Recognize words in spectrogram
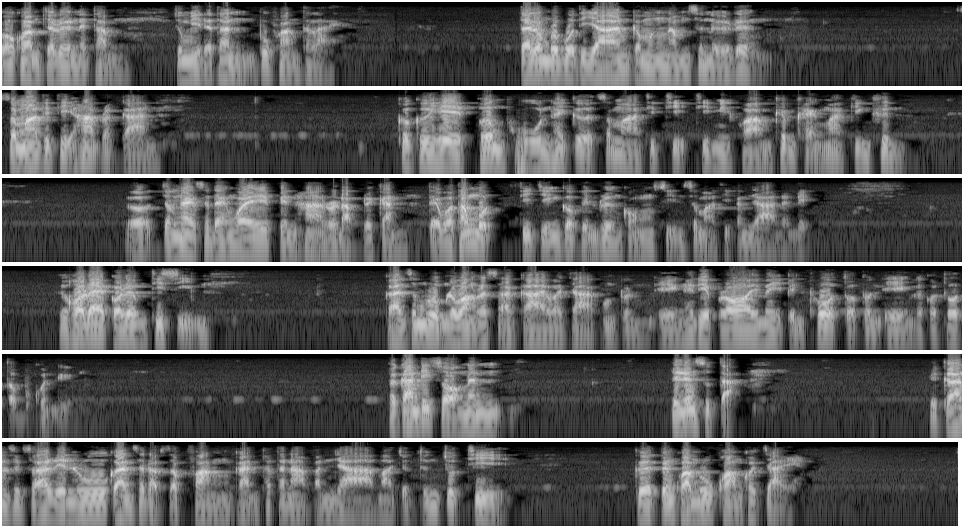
ขอความเจริญในธรรมจงมีแด่ท่านผู้ฟังทั้งหลาย แต่หลวงพระโพธิญาณกำลังนำเสนอเรื่อง สมาธิิห้าประการ ก็คือเหตุเพิ่มพูนให้เกิดสมาธิิที่มีความเข้มแข็งมากยิ่งขึ้นก็จำแนกแสดงไว้เป็นห้าระดับด้วยกัน แต่ว่าทั้งหมดที่จริงก็เป็นเรื่องของศีลสมาธิปัญญานั่นเอง คือข้อแรกก็เริ่มที่ศีล การสำรวมระหว่างรักษากายวาจาของตนเองให้เรียบร้อยไม่เป็นโทษต่อตนเอง แล้วก็โทษต่อบุคคลอื่น ประการที่สองนั้น เป็นเรื่องสุตตะ คือการศึกษาเรียนรู้การสดับสับฟังการพัฒนาปัญญามาจนถึงจุดที่เกิดเป็นความรู้ความเข้าใจ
